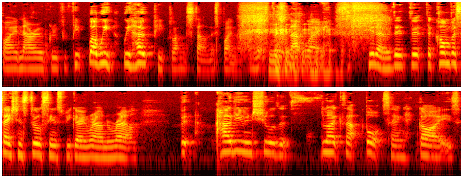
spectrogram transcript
by a narrow group of people. Well, we, we hope people understand this by now. Let's put it that way. you know, the, the, the conversation still seems to be going round and round. But how do you ensure that, like that bot saying, guys,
